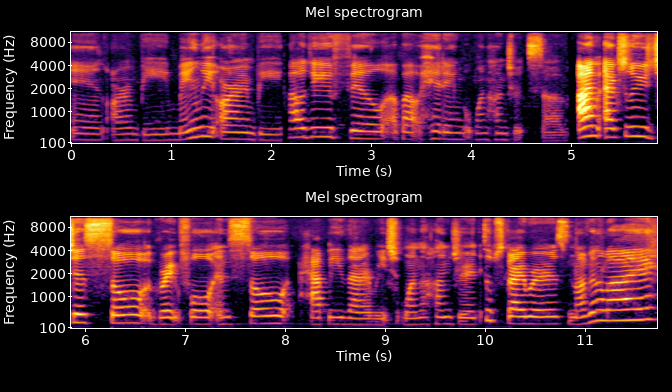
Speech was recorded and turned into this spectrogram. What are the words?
and R&B, mainly R&B. How do you feel about hitting 100 subs? I'm actually just so grateful and so happy that I reached 100 subscribers. Not gonna lie,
